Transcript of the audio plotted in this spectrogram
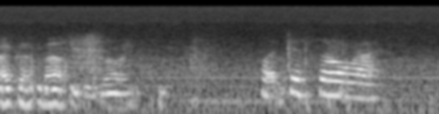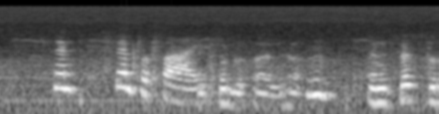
I've got mountains of drawings. Well, it's just so, uh, sim- simplified. It simplifies it, up. Mm. and it fits the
